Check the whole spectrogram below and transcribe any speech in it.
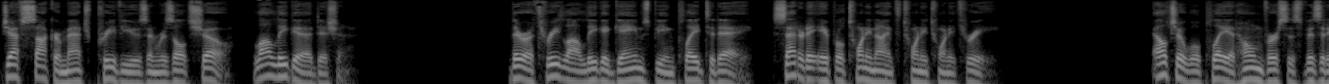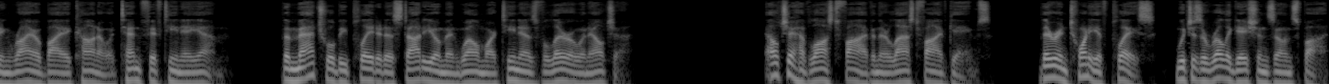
Jeff's Soccer Match Previews and Results Show, La Liga Edition. There are three La Liga games being played today, Saturday, April 29, 2023. Elche will play at home versus visiting Rayo Vallecano at 10:15 a.m. The match will be played at Estadio Manuel Martinez Valero in Elche. Elche have lost 5 in their last 5 games. They're in 20th place, which is a relegation zone spot.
